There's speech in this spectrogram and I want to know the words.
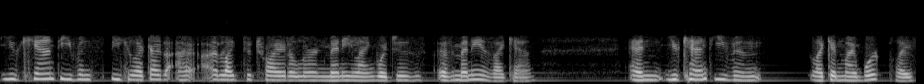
you can't even speak like I, I I like to try to learn many languages as many as I can and you can't even like in my workplace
